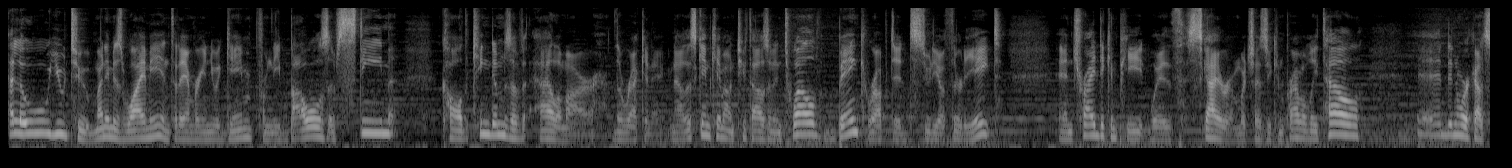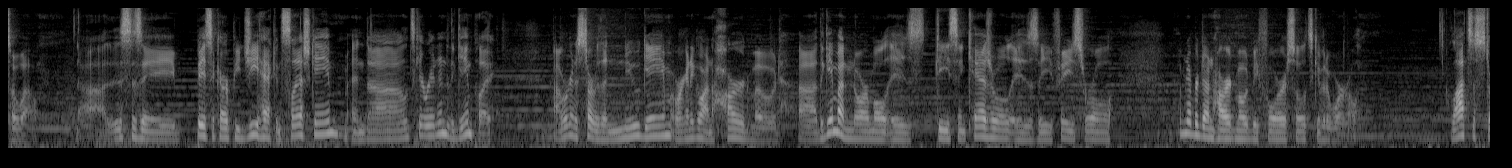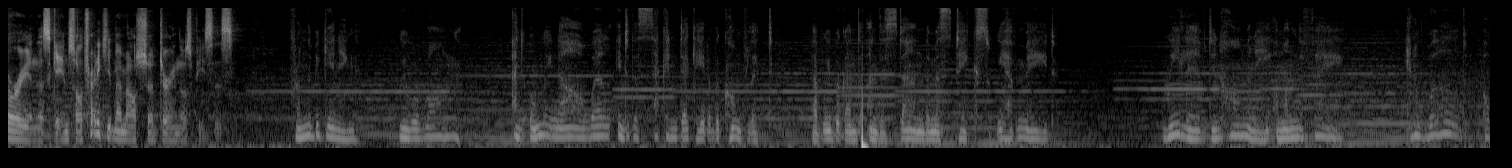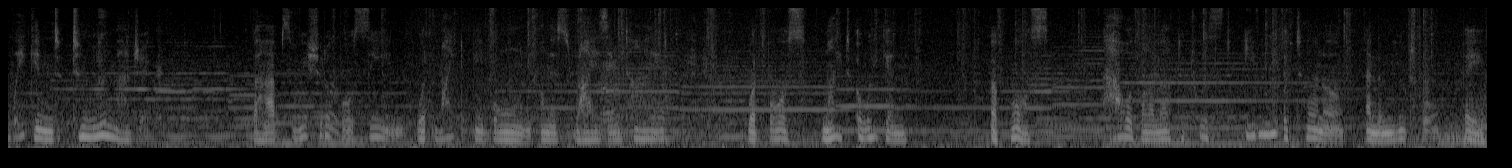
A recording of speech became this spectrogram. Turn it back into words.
Hello YouTube, my name is Whyme and today I'm bringing you a game from the bowels of Steam called Kingdoms of Amalur, The Reckoning. Now this game came out in 2012, bankrupted Studio 38, and tried to compete with Skyrim, which as you can probably tell, it didn't work out so well. Uh, this is a basic RPG hack and slash game, and uh, let's get right into the gameplay. Uh, we're going to start with a new game. We're going to go on hard mode. Uh, the game on normal is decent. Casual is a face roll. I've never done hard mode before, so let's give it a whirl. Lots of story in this game, so I'll try to keep my mouth shut during those pieces. From the beginning, we were wrong. And only now, well into the second decade of the conflict, have we begun to understand the mistakes we have made. We lived in harmony among the Fae in a world awakened to new magic. Perhaps we should have foreseen what might be born on this rising tide. What force might awaken. A force powerful enough to twist even the eternal and the mutable Fae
